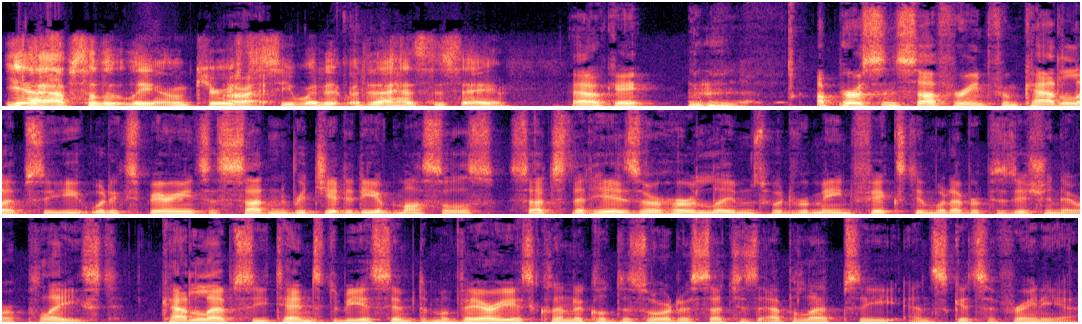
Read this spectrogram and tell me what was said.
Yeah, absolutely. I'm curious All to see what it, what that has to say. Okay. a person suffering from catalepsy would experience a sudden rigidity of muscles, such that his or her limbs would remain fixed in whatever position they were placed. Catalepsy tends to be a symptom of various clinical disorders such as epilepsy and schizophrenia.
